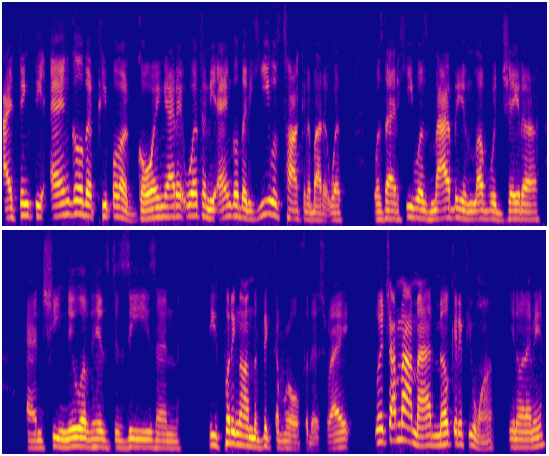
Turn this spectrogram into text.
I think the angle that people are going at it with, and the angle that he was talking about it with, was that he was madly in love with Jada and she knew of his disease and he's putting on the victim role for this, right? Which I'm not mad. Milk it if you want. You know what I mean?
